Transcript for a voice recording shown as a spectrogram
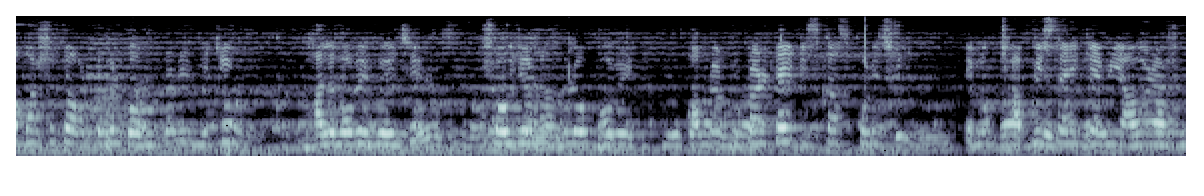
আমার সাথে অনারেবল গভর্নরের মিটিং ভালোভাবে হয়েছে। সৌজন্যমূলকভাবে আমরা টোটালটাই ডিসকাস করেছি এবং ছাব্বিশ তারিখে আমি আবার আসব,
